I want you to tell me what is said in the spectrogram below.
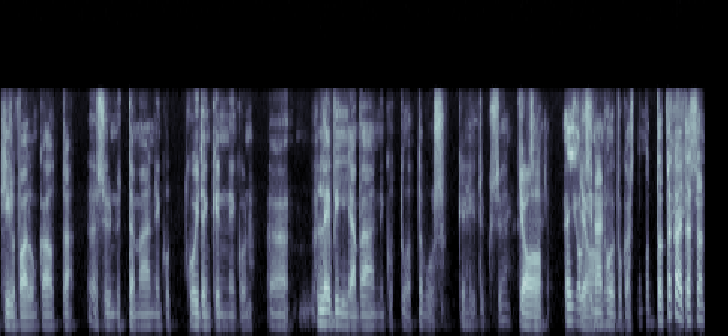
kilpailun kautta synnyttämään niin kuin kuitenkin niin kuin, leviävään niin kuin tuottavuuskehitykseen. Joo. Ei olisi Joo. näin huipukasta, mutta totta kai tässä on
